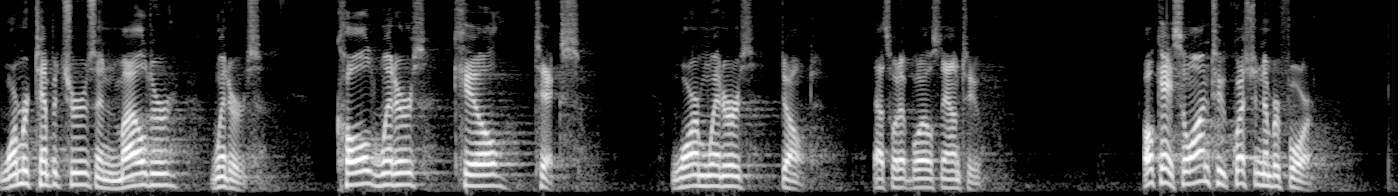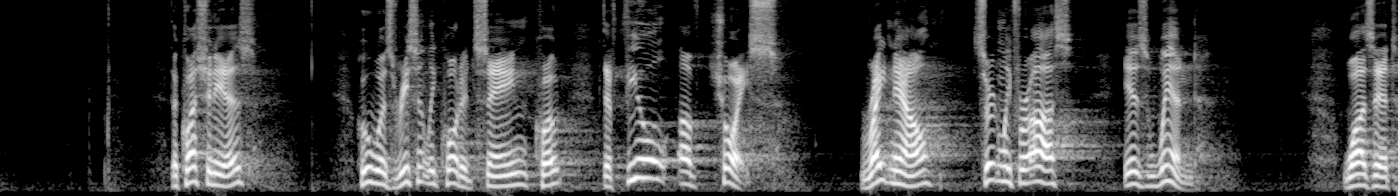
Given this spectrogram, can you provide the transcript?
warmer temperatures and milder winters. Cold winters kill ticks. Warm winters don't. That's what it boils down to. Okay, so on to question number four. The question is who was recently quoted saying, quote, the fuel of choice right now, certainly for us, is wind. Was it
